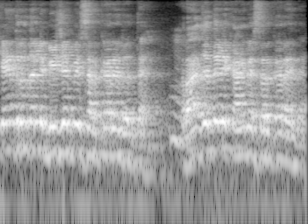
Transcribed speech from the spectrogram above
ಕೇಂದ್ರದಲ್ಲಿ ಬಿಜೆಪಿ ಸರ್ಕಾರ ಇರುತ್ತೆ. ರಾಜ್ಯದಲ್ಲಿ ಕಾಂಗ್ರೆಸ್ ಸರ್ಕಾರ ಇದೆ.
